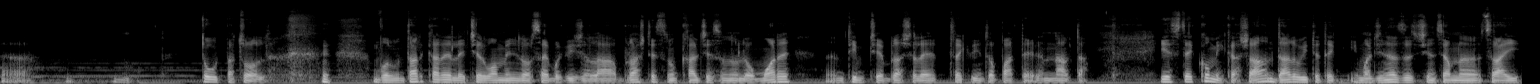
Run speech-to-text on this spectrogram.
Uh, Toad Patrol. Voluntari care le cer oamenilor să aibă grijă la broaște, să nu calce, să nu le omoare, în timp ce broaștele trec dintr-o parte în alta. Este comic așa, dar uite-te, imaginează ce înseamnă să ai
